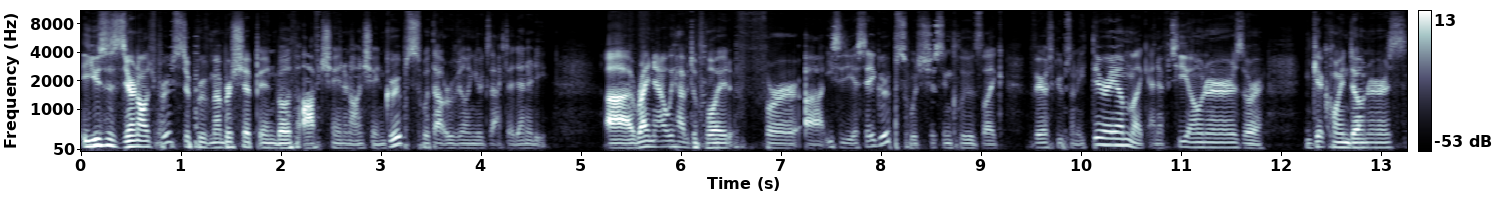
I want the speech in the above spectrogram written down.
It uses zero knowledge proofs to prove membership in both off-chain and on-chain groups without revealing your exact identity. Uh, right now we have deployed for uh, ECDSA groups, which just includes like various groups on Ethereum, like NFT owners or Gitcoin donors,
